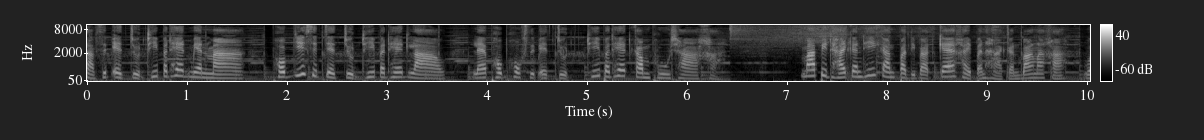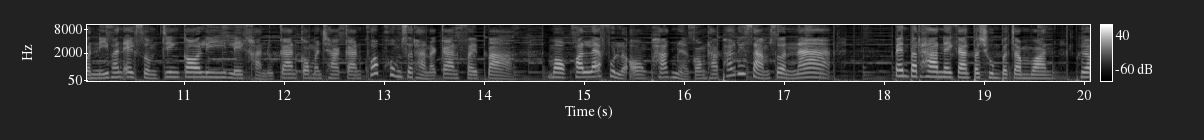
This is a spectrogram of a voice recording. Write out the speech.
131 จุดที่ประเทศเมียนมา พบ 27 จุดที่ประเทศลาว และพบ 61 จุดที่ประเทศกัมพูชาค่ะ มาปิดท้ายกันที่การปฏิบัติแก้ไขปัญหากันบ้างนะคะ วันนี้พันเอกสมจริงกอลีเลขานุการกองบัญชาการควบคุมสถานการณ์ไฟป่า หมอกควันและฝุ่นละอองภาคเหนือกองทัพภาคที่ 3 ส่วนหน้า เป็นประธานในการประชุมประจำวัน เพื่อ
